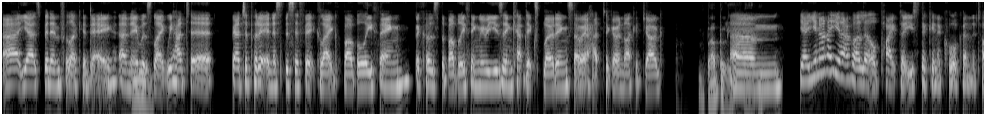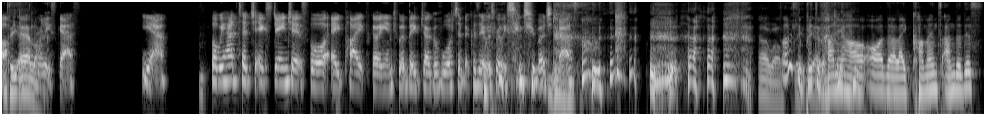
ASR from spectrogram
Uh, yeah, it's been in for like a day, and it Mm. was like we had to we had to put it in a specific like bubbly thing because the bubbly thing we were using kept exploding, so it had to go in like a jug. Bubbly. Um, yeah, you know how you have a little pipe that you stick in a cork on the top The so it airlock. release gas. Yeah, but we had to ch- exchange it for a pipe going into a big jug of water because it was releasing too much gas. oh well. Honestly, Yeah, pretty that- funny how all the like comments under this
